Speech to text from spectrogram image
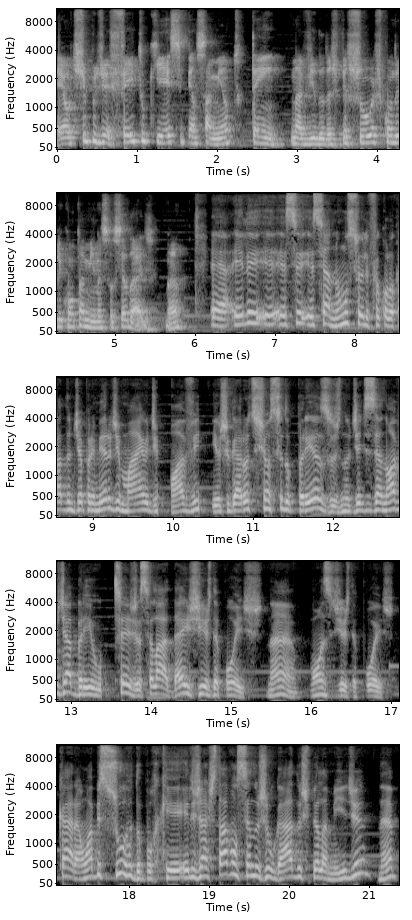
é o tipo de efeito que esse pensamento tem na vida das pessoas quando ele contamina a sociedade, né? É, ele, esse, esse anúncio ele foi colocado no dia 1 de maio de 9 e os garotos tinham sido presos no dia 19 de abril, ou seja, sei lá, 10 dias depois, né? 11 dias depois. Cara, é um absurdo porque eles já estavam sendo julgados pela mídia, né?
